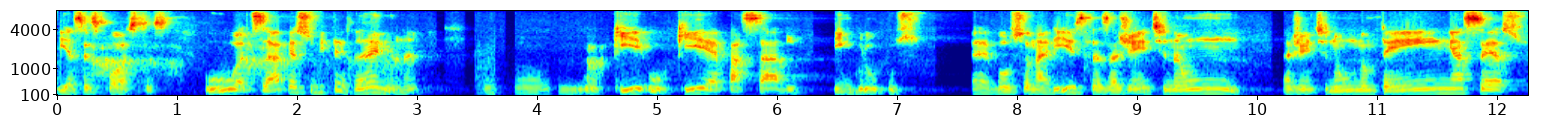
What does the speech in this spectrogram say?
e as respostas. O WhatsApp é subterrâneo, né? O, que, o que é passado em grupos é, bolsonaristas, a gente não a gente não, não tem acesso.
